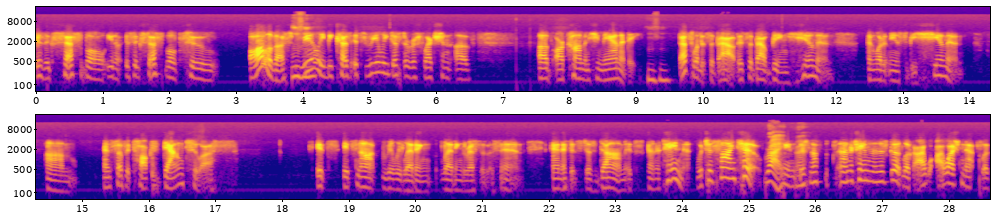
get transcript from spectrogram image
is accessible, you know, is accessible to all of us Mhm. really because it's really just a reflection of of our common humanity. hmm That's what it's about. It's about being human and what it means to be human. Um, and so if it talks down to us, it's it's not really letting letting the rest of us in. And if it's just dumb, it's entertainment, which is fine too. Right, I mean, right. there's nothing. Entertainment is good. Look, I, I watch Netflix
